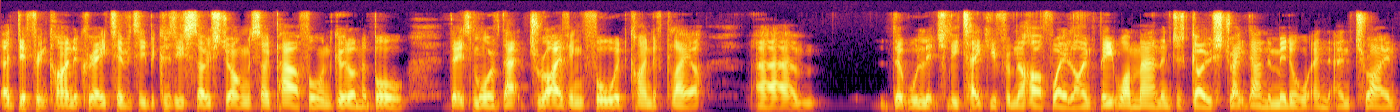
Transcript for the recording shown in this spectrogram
a different kind of creativity because he's so strong and so powerful and good on the ball that it's more of that driving forward kind of player um, that will literally take you from the halfway line, beat one man, and just go straight down the middle and and try and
